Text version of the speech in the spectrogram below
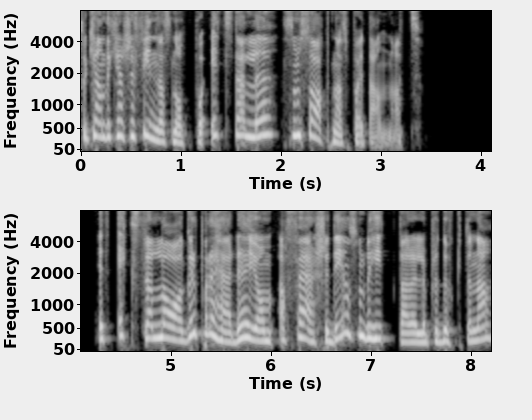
så kan det kanske finnas något på ett ställe som saknas på ett annat. Ett extra lager på det här det är om affärsidén som du hittar eller produkterna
